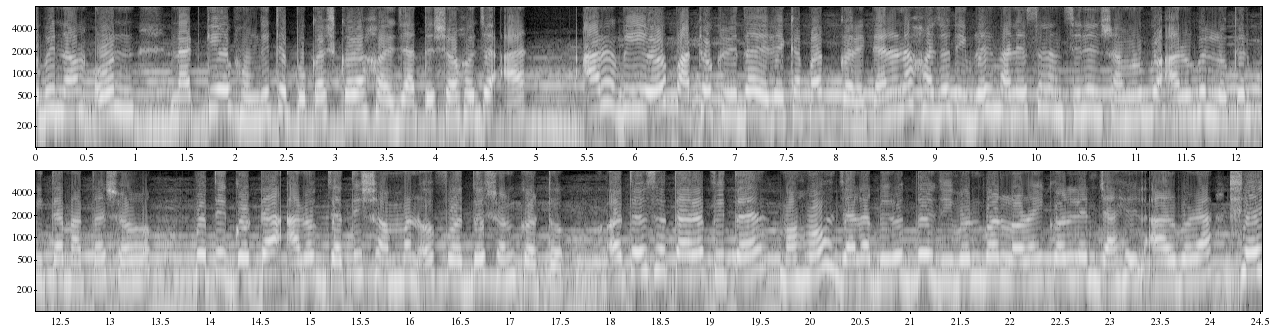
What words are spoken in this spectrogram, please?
অভিনাম ও নাটকীয় ভঙ্গিতে প্রকাশ করা হয়, যাতে সহজে আর আরবীয় পাঠক হৃদয়ে রেখাপাত করে। কেননা হজরত ইব্রাহিম আলাইসাল্লাম ছিলেন সমগ্র আরবের লোকের পিতা মাতা সহ প্রতি গোটা আরব জাতির সম্মান ও প্রদর্শন করত। অথচ তারা পিতা মহ যারা বিরুদ্ধে জীবনভর লড়াই করলেন জাহিল আরবরা, সেই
